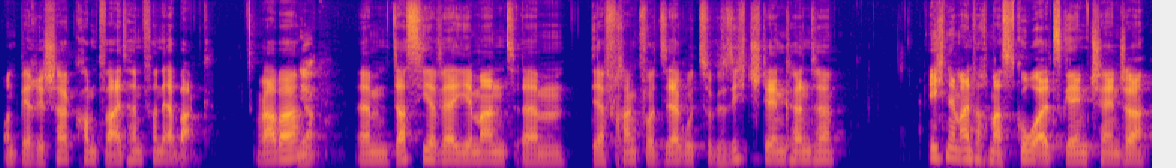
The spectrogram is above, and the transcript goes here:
und Berisha kommt weiterhin von der Bank. Aber ja. ähm, das hier wäre jemand, ähm, der Frankfurt sehr gut zu Gesicht stehen könnte. Ich nehme einfach mal Sko als Gamechanger.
